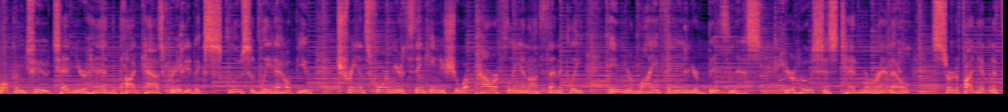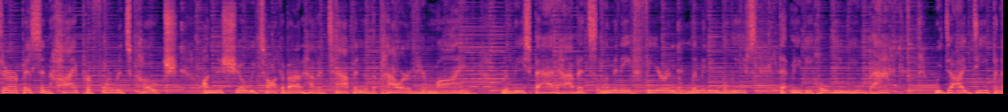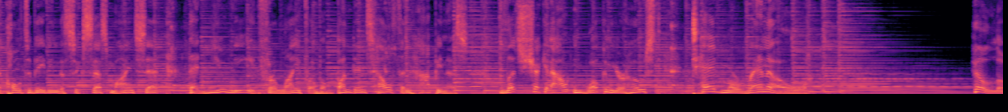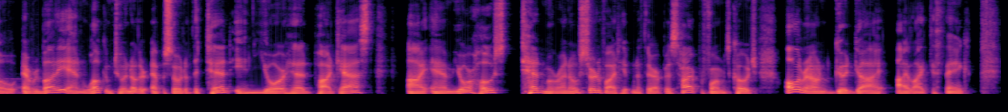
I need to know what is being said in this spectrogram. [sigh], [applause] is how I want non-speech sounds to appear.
Welcome to TED in Your Head, the podcast created exclusively to help you transform your thinking to show up powerfully and authentically in your life and in your business. Your host is Ted Moreno, certified hypnotherapist and high performance coach. On this show, we talk about how to tap into the power of your mind, release bad habits, eliminate fear and the limiting beliefs that may be holding you back. We dive deep into cultivating the success mindset that you need for a life of abundance, health, and happiness. Let's check it out and welcome your host, Ted Moreno. Hello, everybody, and welcome to another episode of the TED in Your Head podcast. I am your host, Ted Moreno, certified hypnotherapist, high performance coach, all around good guy, I like to think.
